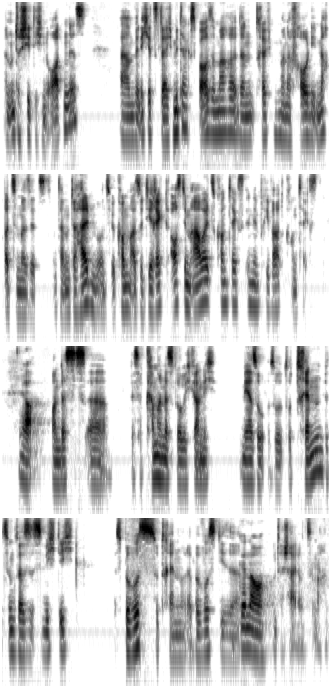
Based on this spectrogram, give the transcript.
an unterschiedlichen Orten ist, ähm, wenn ich jetzt gleich Mittagspause mache, dann treffe ich mich mit meiner Frau, die im Nachbarzimmer sitzt und dann unterhalten wir uns. Wir kommen also direkt aus dem Arbeitskontext in den Privatkontext. Ja. Und das ist, äh, deshalb kann man das, glaube ich, gar nicht mehr so, so, so trennen, beziehungsweise es ist wichtig, es bewusst zu trennen oder bewusst diese genau. Unterscheidung zu machen.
